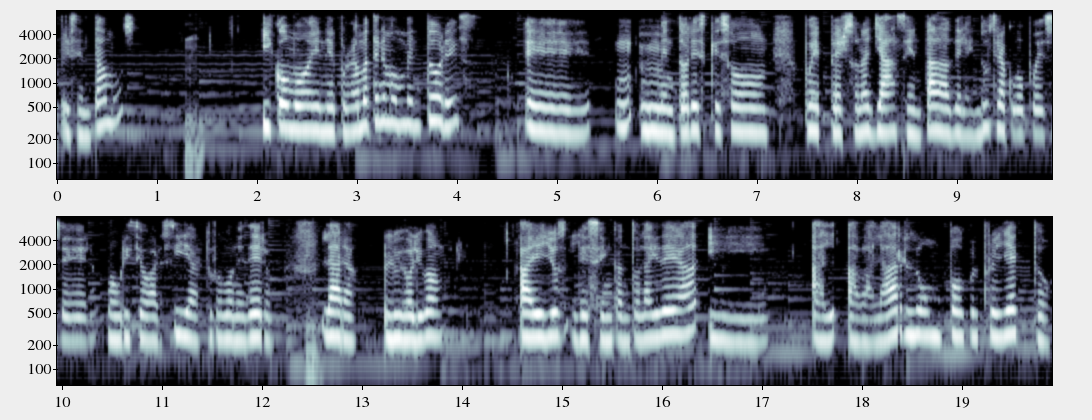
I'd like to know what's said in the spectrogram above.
presentamos mm. y como en el programa tenemos mentores, eh, mentores que son pues personas ya sentadas de la industria como puede ser Mauricio García, Arturo Monedero, mm. Lara, Luis Oliván, a ellos les encantó la idea y al avalarlo un poco el proyecto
